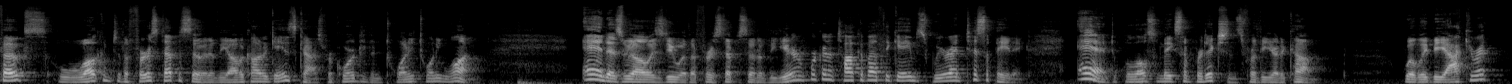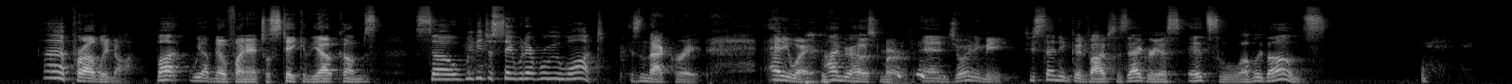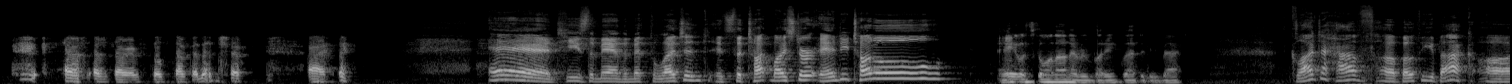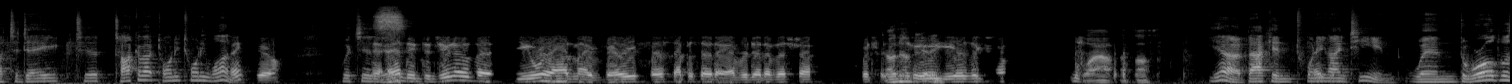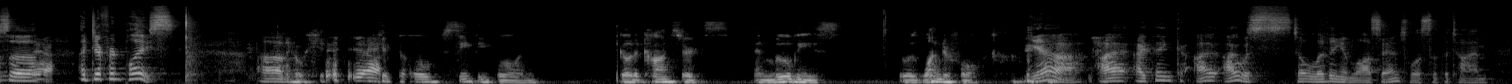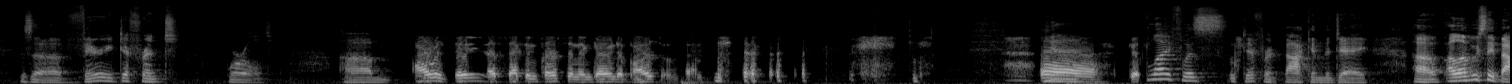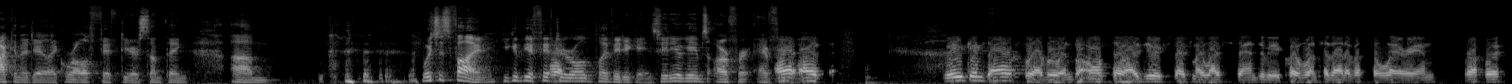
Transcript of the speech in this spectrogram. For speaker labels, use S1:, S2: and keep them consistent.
S1: Folks, welcome to the first episode of the Avocado Gamescast recorded in 2021. And as we always do with our first episode of the year, we're going to talk about the games we're anticipating. And we'll also make some predictions for the year to come. Will we be accurate? Eh, probably not. But we have no financial stake in the outcomes, so we can just say whatever we want. Isn't that great? Anyway, I'm your host Merv, and joining me, she's sending good vibes to Zagreus, it's Lovely Bones.
S2: I'm, I'm sorry, I'm still stuck on that joke. All right.
S1: And he's the man, the myth, the legend. It's the Tutmeister, Andy Tuttle.
S3: Hey, what's going on, everybody? Glad to be back.
S1: Glad to have uh, both of you back uh, today to talk about 2021.
S2: Thank you.
S1: Which is
S2: yeah, Andy, did you know that you were on my very first episode I ever did of this show, which was
S3: oh, no
S2: two
S3: kidding.
S2: years ago?
S3: Wow, that's awesome.
S1: Yeah, back in 2019 when the world was a
S2: Yeah.
S1: a different place. Um,
S2: yeah.
S3: You could go see people and go to concerts and movies. It was wonderful.
S1: yeah, I I think I I was still living in Los Angeles at the time. It was a very different world. Um,
S2: I was dating a second person and going to bars with them.
S1: Yeah.
S2: Uh, good.
S1: life was different back in the day. Uh, I love when we say back in the day, like we're all 50 or something, um, which is fine. You can be a 50 year old and play video games. Video games are for
S2: I,
S1: everyone.
S2: I, video games are for everyone, but also I do expect my lifespan to be equivalent to that of a Salarian, roughly.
